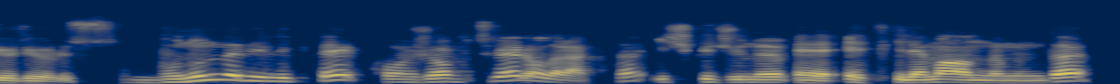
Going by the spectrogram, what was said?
görüyoruz. Bununla birlikte konjonktürel olarak da iş gücünü e, etkileme anlamında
